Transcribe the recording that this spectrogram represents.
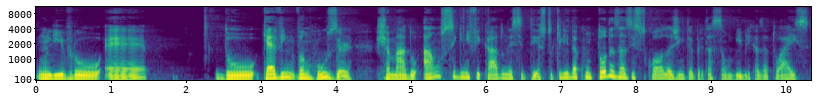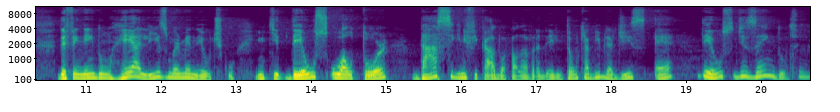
um livro é, do Kevin Van Hooser chamado Há um Significado nesse Texto, que lida com todas as escolas de interpretação bíblicas atuais, defendendo um realismo hermenêutico, em que Deus, o autor, dá significado à palavra dele. Então, o que a Bíblia diz é Deus dizendo. Sim.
